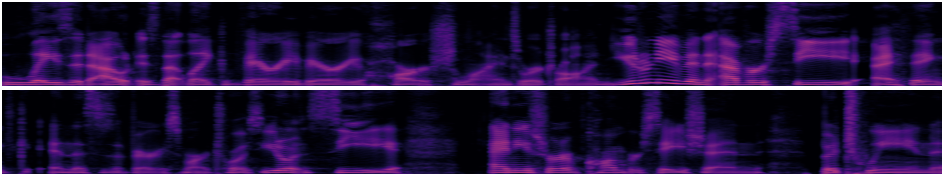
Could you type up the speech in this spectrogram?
lays it out is that like very very harsh lines were drawn. You don't even ever see I think and this is a very smart choice. You don't see any sort of conversation between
